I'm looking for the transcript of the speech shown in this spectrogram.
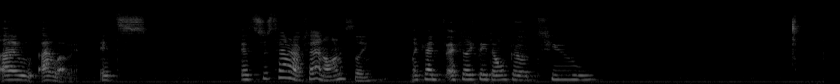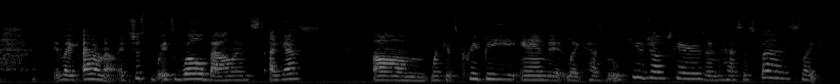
I, I love it. It's, it's just ten out of ten, honestly. Like I, I feel like they don't go too. Like I don't know. It's just it's well balanced, I guess. Um, like it's creepy and it like has a little few jump scares and it has suspense. Like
